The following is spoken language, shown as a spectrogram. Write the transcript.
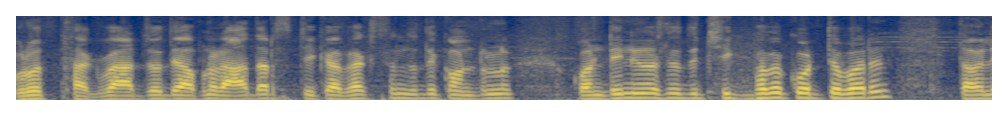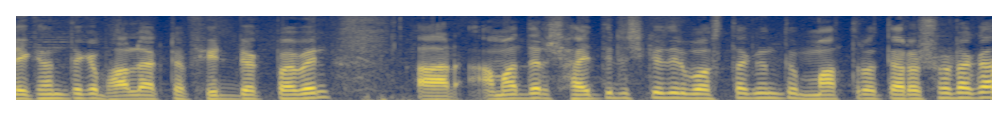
গ্রোথ থাকবে। আর যদি আপনার আদার্স টিকা ভ্যাকসিন যদি কন্ট্রোল কন্টিনিউয়াসলি যদি ঠিকভাবে করতে পারেন, তাহলে এখান থেকে ভালো একটা ফিডব্যাক পাবেন। আর আমাদের সাঁত্রিশ কেজির বস্তা কিন্তু মাত্র তেরোশো টাকা।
